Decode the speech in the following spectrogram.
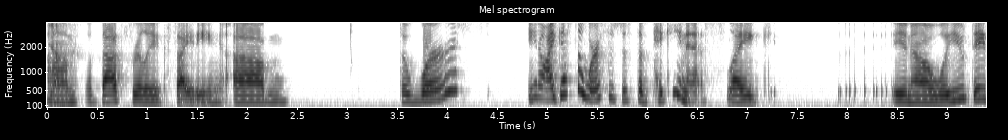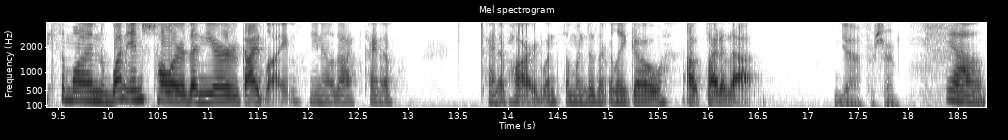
Yeah. Um, so that's really exciting. Um, the worst, you know, I guess the worst is just the pickiness. Like, you know, will you date someone one inch taller than your guideline? You know, that's kind of kind of hard when someone doesn't really go outside of that. Yeah, for sure. Yeah.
